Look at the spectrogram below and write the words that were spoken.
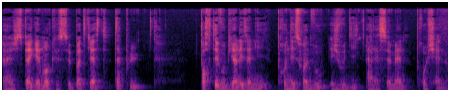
J'espère également que ce podcast t'a plu. Portez-vous bien les amis, prenez soin de vous et je vous dis à la semaine prochaine.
